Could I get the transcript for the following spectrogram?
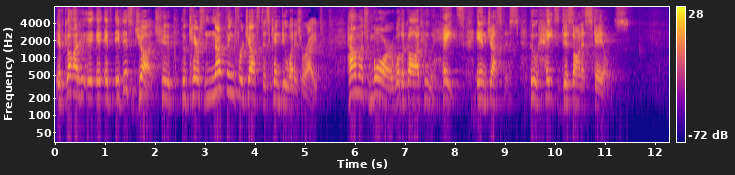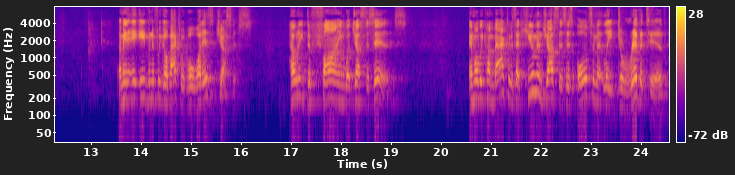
If God, if, if this judge who, who cares nothing for justice can do what is right, how much more will the God who hates injustice, who hates dishonest scales? I mean, even if we go back to it, well, what is justice? How would he define what justice is? And what we come back to is that human justice is ultimately derivative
